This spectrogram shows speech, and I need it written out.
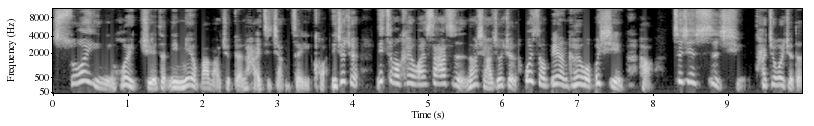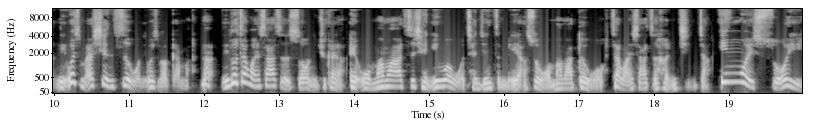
所以你会觉得你没有办法去跟孩子讲这一块，你就觉得你怎么可以玩沙子？然后小孩就觉得为什么别人可以我不行？好。这件事情，他就会觉得你为什么要限制我？你为什么要干嘛？那你如果在玩沙子的时候，你去干嘛？哎，我妈妈之前因为我曾经怎么样，所以我妈妈对我在玩沙子很紧张。因为所以，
